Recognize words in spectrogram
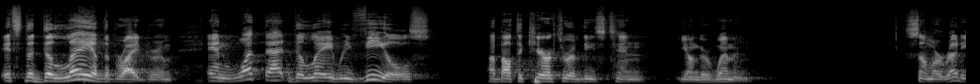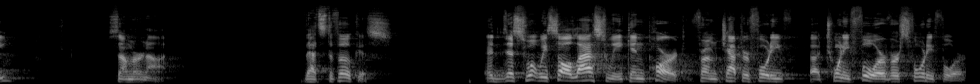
It's the delay of the bridegroom and what that delay reveals about the character of these 10 younger women. Some are ready, some are not. That's the focus. This is what we saw last week in part from chapter 40, uh, 24, verse 44.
